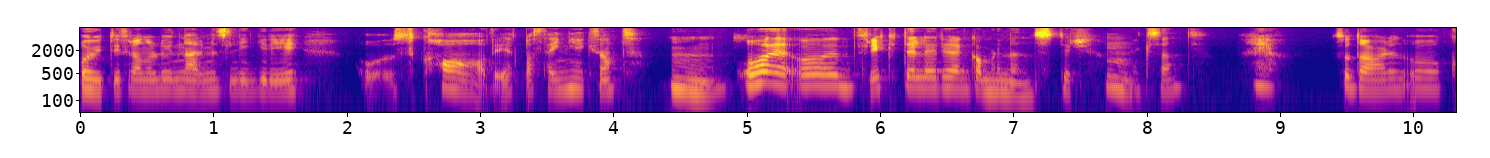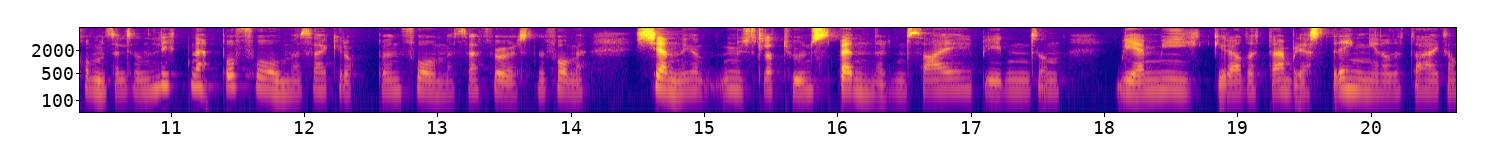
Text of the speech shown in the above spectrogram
og ut ifra når du nærmest ligger i og skaver i et basseng, ikke sant. Mm. Og, og, frykt eller gamle mønster. Mm. Ikke sant? Ja. Så da er det å komme seg litt, sånn litt nedpå, få med seg kroppen, få med seg følelsene, få med Kjenne muskulaturen. Spenner den seg? Blir, den sånn, blir jeg mykere av dette? Blir jeg strengere av dette?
